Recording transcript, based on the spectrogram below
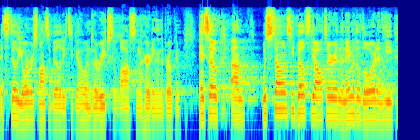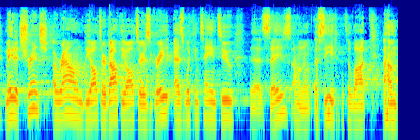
it's still your responsibility to go and to reach the lost and the hurting and the broken. And so, um, with stones, he built the altar in the name of the Lord, and he made a trench around the altar, about the altar, as great as would contain two uh, seahs, I don't know, a seed. That's a lot. Um,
